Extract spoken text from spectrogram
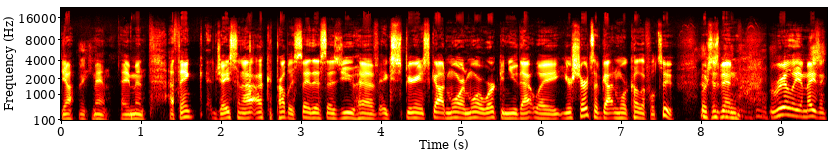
Yeah, man, amen. I think, Jason, I, I could probably say this as you have experienced God more and more working you that way. Your shirts have gotten more colorful too, which has been really amazing.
